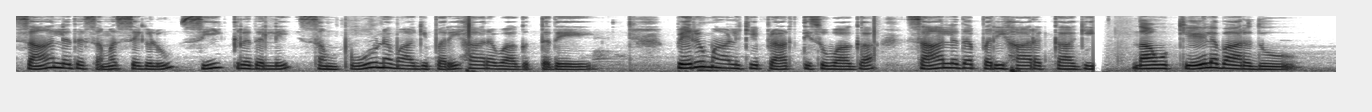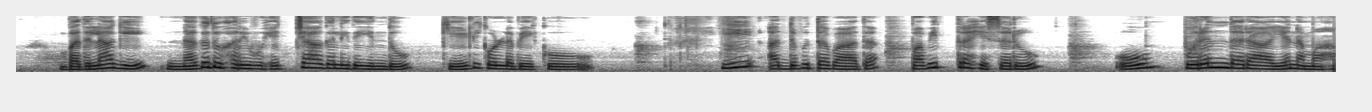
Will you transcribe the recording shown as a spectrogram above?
ಸಾಲದ ಸಮಸ್ಯೆಗಳು ಶೀಘ್ರದಲ್ಲಿ ಸಂಪೂರ್ಣವಾಗಿ ಪರಿಹಾರವಾಗುತ್ತದೆ. ಪೆರುಮಾಳಿಗೆ ಪ್ರಾರ್ಥಿಸುವಾಗ ಸಾಲದ ಪರಿಹಾರಕ್ಕಾಗಿ ನಾವು ಕೇಳಬಾರದು. ಬದಲಾಗಿ ನಗದು ಹರಿವು ಹೆಚ್ಚಾಗಲಿದೆ ಎಂದು ಕೇಳಿಕೊಳ್ಳಬೇಕು. ಈ ಅದ್ಭುತವಾದ ಪವಿತ್ರ ಹೆಸರು ಓಂ ಪುರಂದರಾಯ ನಮಃ.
